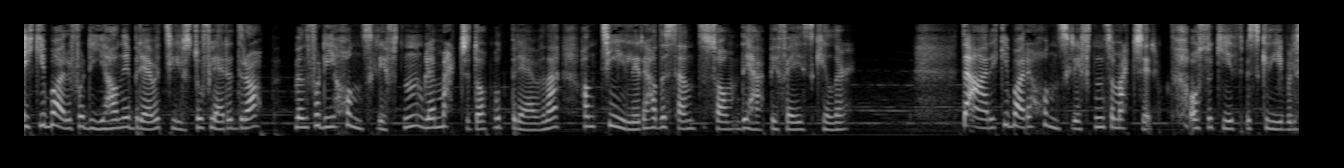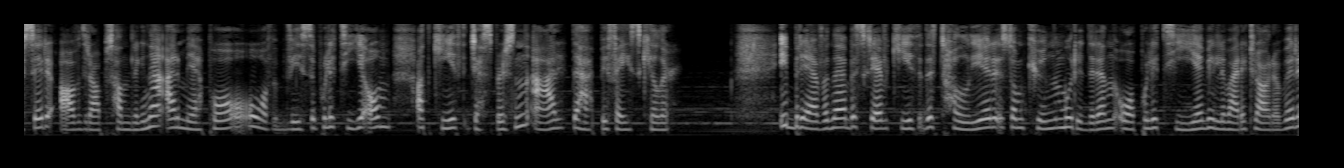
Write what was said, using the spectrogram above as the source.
Ikke bare fordi han i brevet tilsto flere drap, men fordi håndskriften ble matchet opp mot brevene han tidligere hadde sendt som The Happy Face Killer. Det er ikke bare håndskriften som matcher, også Keiths beskrivelser av drapshandlingene er med på å overbevise politiet om at Keith Jesperson er The Happy Face Killer. I brevene beskrev Keith detaljer som kun morderen og politiet ville være klar over,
